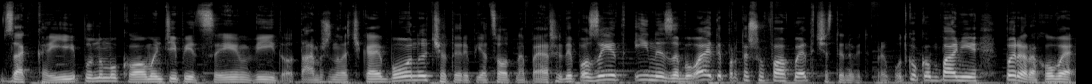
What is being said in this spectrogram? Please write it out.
в закріпленому коменті під цим відео. Там же на вас чекає бонус 4500 на перший депозит. І не забувайте про те, що Favbet частину від прибутку компанії перераховує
